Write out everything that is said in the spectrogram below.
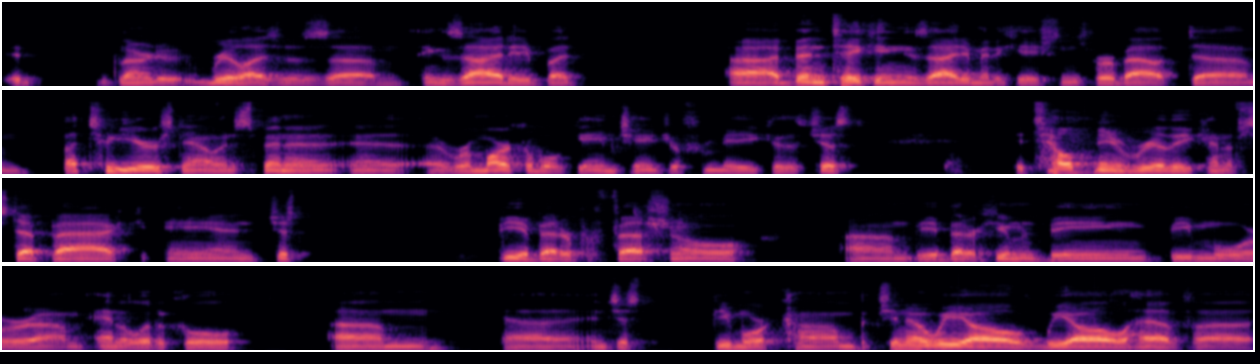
it learned to realize it was um, anxiety, but uh, I've been taking anxiety medications for about um, about two years now, and it's been a, a, a remarkable game changer for me because it's just it's helped me really kind of step back and just be a better professional, um, be a better human being, be more um, analytical, um, uh, and just be more calm. But you know, we all we all have uh,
